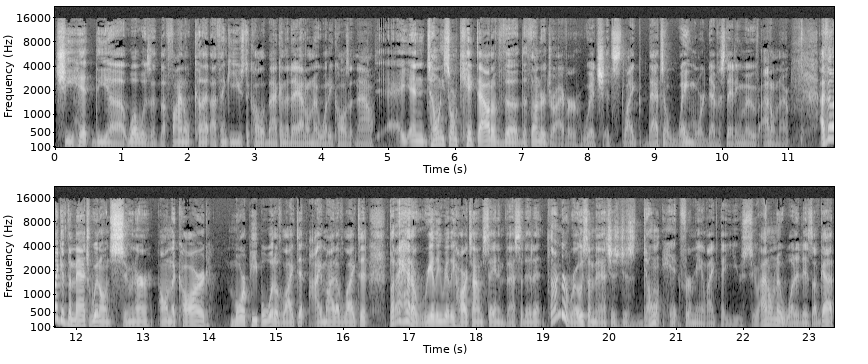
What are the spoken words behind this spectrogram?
She hit the, uh, what was it, the final cut? I think he used to call it back in the day. I don't know what he calls it now and Toni Storm kicked out of the the Thunder Driver, which it's like that's a way more devastating move. I don't know. I feel like if the match went on sooner on the card, more people would have liked it. I might have liked it, but I had a really, really hard time staying invested in it. Thunder Rosa matches just don't hit for me like they used to. I don't know what it is. I've got,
